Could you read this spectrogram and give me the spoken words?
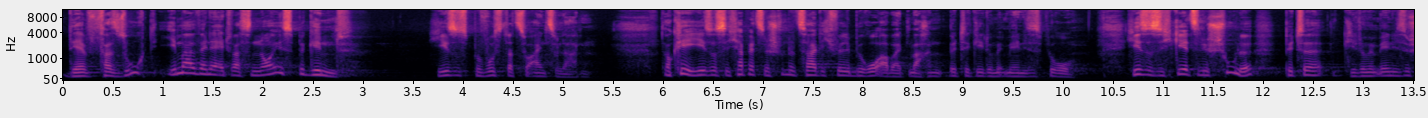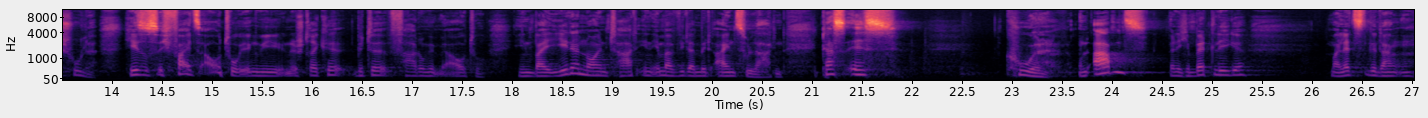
der versucht immer, wenn er etwas Neues beginnt, Jesus bewusst dazu einzuladen. Okay, Jesus, ich habe jetzt eine Stunde Zeit, ich will Büroarbeit machen, bitte geh du mit mir in dieses Büro. Jesus, ich gehe jetzt in die Schule, bitte geh du mit mir in diese Schule. Jesus, ich fahre jetzt Auto irgendwie eine Strecke, bitte fahr du mit mir Auto. Ihn bei jeder neuen Tat, ihn immer wieder mit einzuladen. Das ist cool. Und abends, wenn ich im Bett liege, mein letzten Gedanken,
